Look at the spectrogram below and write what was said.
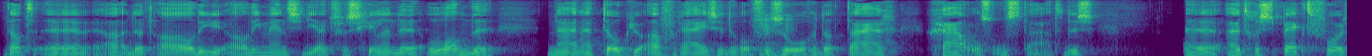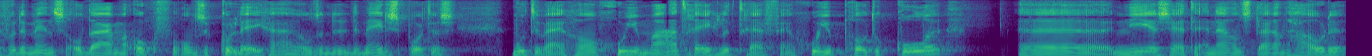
dat, uh, dat al, die, al die mensen die uit verschillende landen naar, naar Tokio afreizen, ervoor mm zorgen dat daar chaos ontstaat. Dus uh, uit respect voor, voor de mensen al daar, maar ook voor onze collega's, onze, de, de medesporters, moeten wij gewoon goede maatregelen treffen en goede protocollen uh, neerzetten en naar ons daaraan houden.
